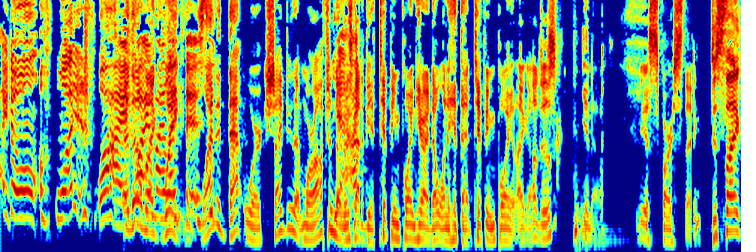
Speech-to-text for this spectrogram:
I don't. What? Why? Why I'm am I like this? Why did that work? Should I do that more often? No, Yeah. there's got to be a tipping point here. I don't want to hit that tipping point. Like I'll just, you know, be a sparse thing. Just like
